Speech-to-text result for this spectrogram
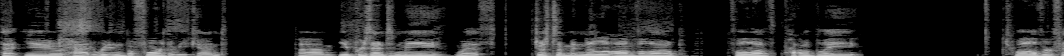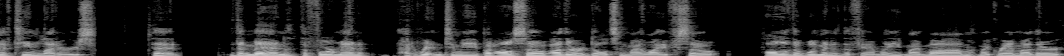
that you had written before the weekend. Um, you presented me with just a manila envelope full of probably 12 or 15 letters that the men, the four men, had written to me, but also other adults in my life. So, all of the women in the family, my mom, my grandmother,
